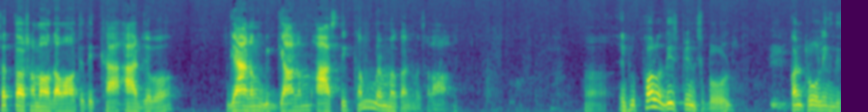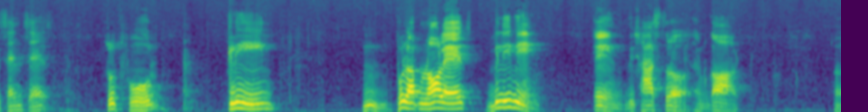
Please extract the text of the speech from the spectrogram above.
Sattva Samadama Titikha Arjava Jnanam Vijnanam Astikam Brahma Karma Salam. Uh, if you follow these principles, controlling the senses, truthful, clean, hmm, full of knowledge, believing in the Shastra and God, uh,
